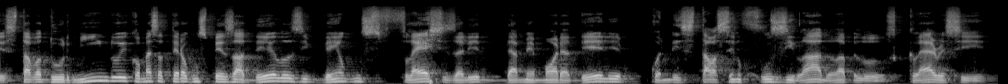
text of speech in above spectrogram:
estava dormindo e começa a ter alguns pesadelos e vem alguns flashes ali da memória dele quando ele estava sendo fuzilado lá pelos Clarence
